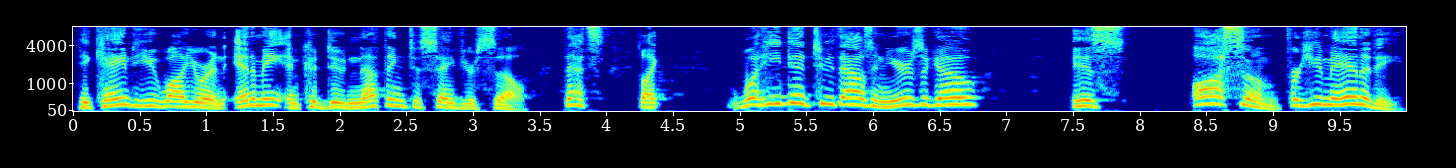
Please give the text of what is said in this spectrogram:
He came to you while you were an enemy and could do nothing to save yourself. That's like what he did 2,000 years ago is awesome for humanity.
